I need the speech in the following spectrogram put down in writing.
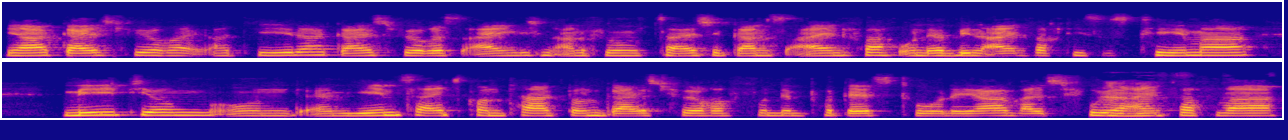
ja, Geistführer hat jeder. Geistführer ist eigentlich in Anführungszeichen ganz einfach und er will einfach dieses Thema Medium und ähm, Jenseitskontakt und Geistführer von dem Podest holen, ja, weil es früher mhm. einfach war,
